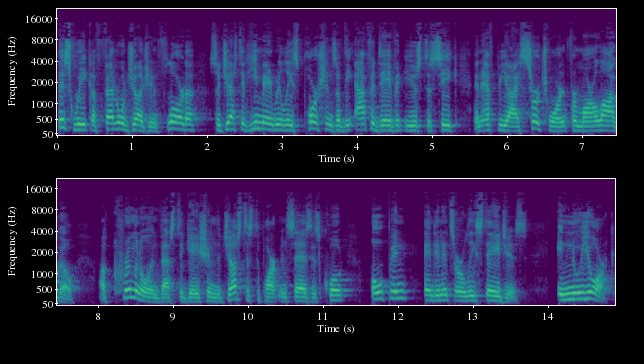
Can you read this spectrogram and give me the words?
This week, a federal judge in Florida suggested he may release portions of the affidavit used to seek an FBI search warrant for Mar a Lago, a criminal investigation the Justice Department says is, quote, open and in its early stages. In New York,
